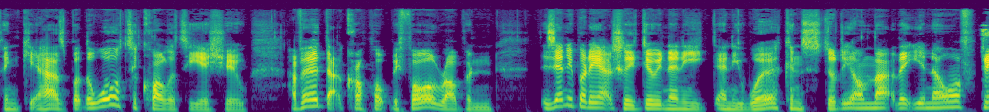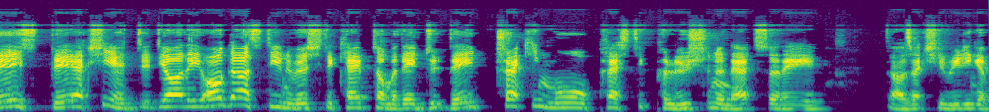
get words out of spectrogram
think it has. But the water quality issue, I've heard that crop up before, Robin. Is anybody actually doing any any work and study on that that you know of? There's they actually yeah, the University of Cape Town, but they do, they're tracking more plastic pollution and that. So they, I was actually reading a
